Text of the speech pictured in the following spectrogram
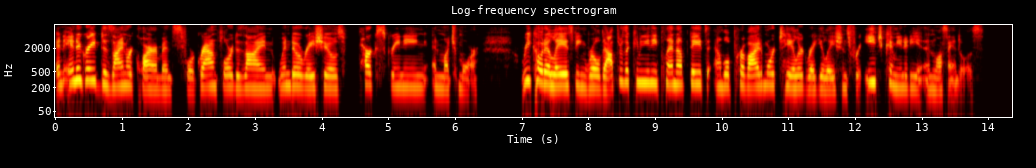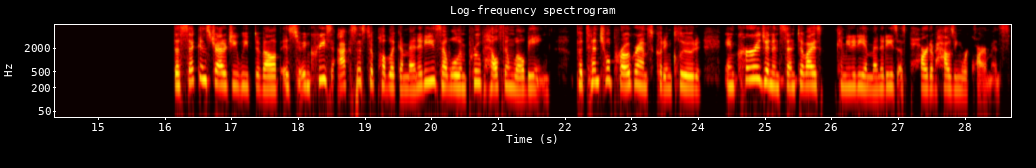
and integrate design requirements for ground floor design, window ratios, park screening, and much more. Recode LA is being rolled out through the community plan updates and will provide more tailored regulations for each community in Los Angeles. The second strategy we've developed is to increase access to public amenities that will improve health and well-being. Potential programs could include encourage and incentivize community amenities as part of housing requirements.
